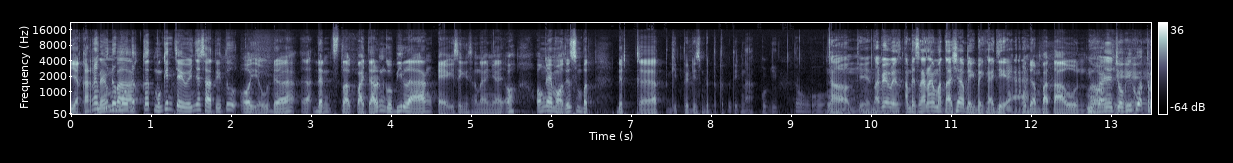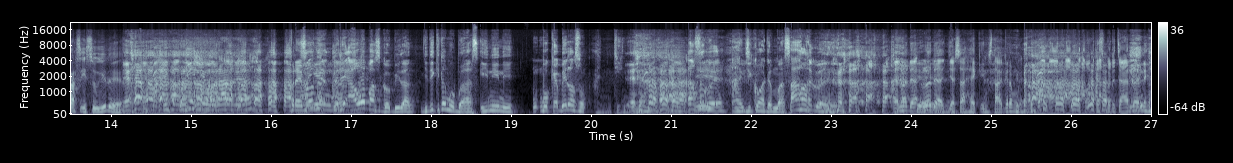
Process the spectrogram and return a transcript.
Ya karena gue udah mau deket Mungkin ceweknya saat itu Oh ya udah Dan setelah pacaran gue bilang Kayak iseng-iseng nanya Oh oh enggak emang waktu itu sempet deket gitu Dia sempet deketin aku gitu Oh, Oke, tapi sampai, sampai sekarang sama Tasya baik-baik aja ya. Udah 4 tahun Mukanya Oke. Coki kok trust isu gitu ya? Emang gini orangnya Framingnya Soalnya enggak dari awal pas gue bilang, jadi kita mau bahas ini nih. Muka Ben langsung anjing. langsung gue anjing kok ada masalah gue nih. Eh, lo udah, lo udah jasa hack Instagram gak? Podcast bercanda nih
